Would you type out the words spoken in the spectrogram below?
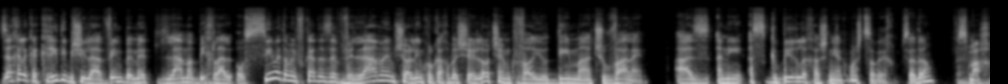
זה החלק הקריטי בשביל להבין באמת למה בכלל עושים את המפקד הזה ולמה הם שואלים כל כך הרבה שאלות שהם כבר יודעים מה התשובה להן. אז אני אסביר לך שנייה כמו שצריך בסדר? אשמח.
